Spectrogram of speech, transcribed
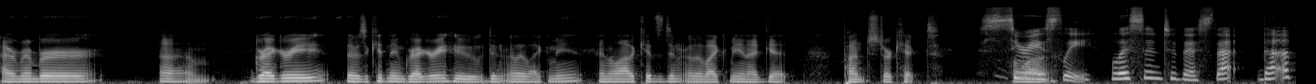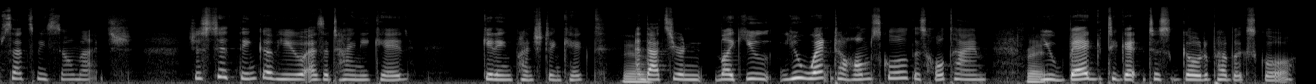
I remember um, Gregory. There was a kid named Gregory who didn't really like me, and a lot of kids didn't really like me, and I'd get punched or kicked. Seriously, listen to this. That that upsets me so much. just to think of you as a tiny kid getting punched and kicked Yeah. and that's your like you you went to homeschool this whole time right. you begged to get to go to public school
